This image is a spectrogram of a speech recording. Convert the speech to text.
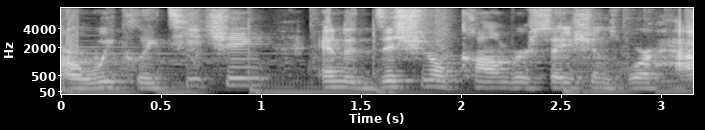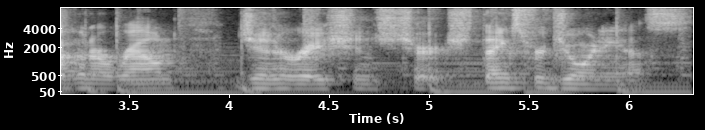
our weekly teaching and additional conversations we're having around Generations Church. Thanks for joining us.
